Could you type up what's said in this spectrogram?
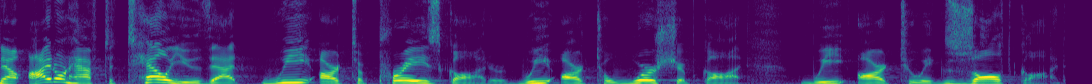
Now, I don't have to tell you that we are to praise God or we are to worship God, we are to exalt God.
